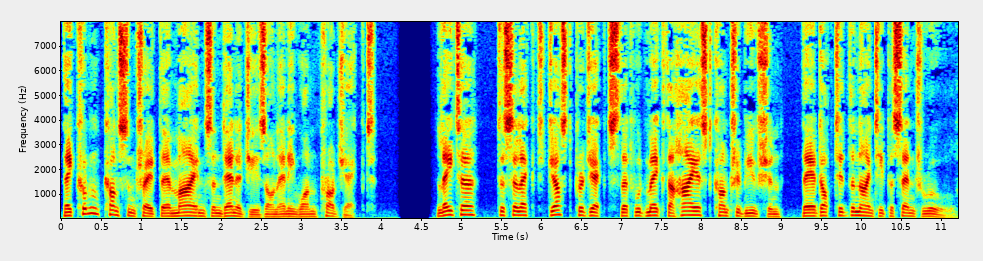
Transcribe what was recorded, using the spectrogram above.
They couldn't concentrate their minds and energies on any one project. Later, to select just projects that would make the highest contribution, they adopted the 90% rule.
